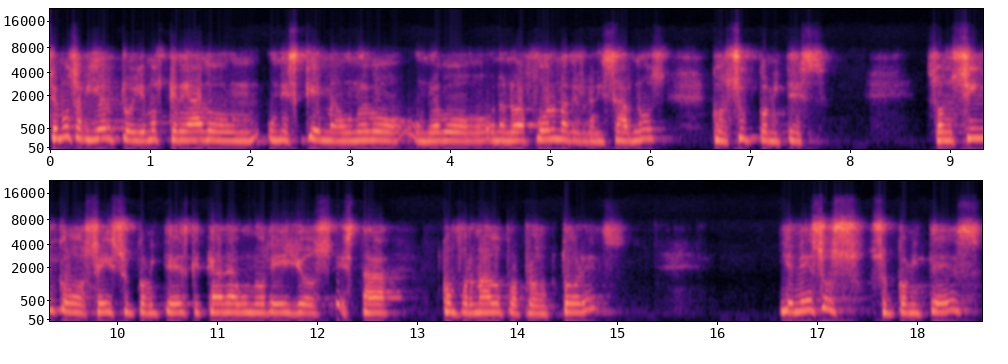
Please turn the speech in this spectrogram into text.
hemos abierto y hemos creado un, esquema, un nuevo, un nuevo, una nueva forma de organizarnos con subcomités. Son cinco o seis subcomités que cada uno de ellos está conformado por productores. Y en esos subcomités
